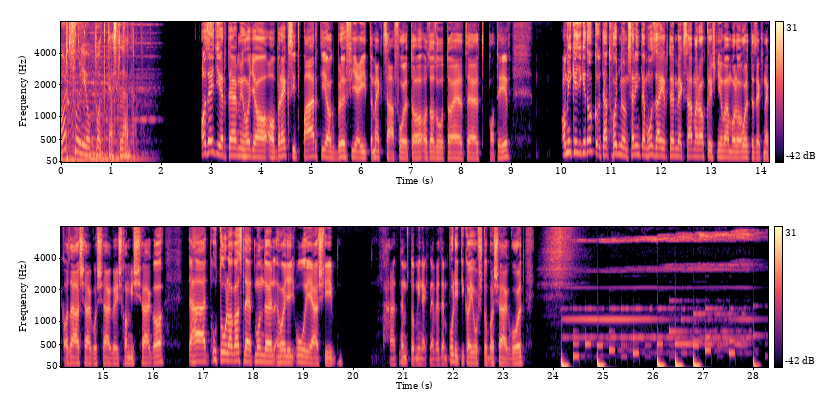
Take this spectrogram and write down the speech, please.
Portfolio Podcast Lab az egyértelmű, hogy a, a Brexit pártiak blöffjeit megcáfolta az azóta eltelt hat év. Amik egyébként akkor, tehát hogy mondjam, szerintem hozzáértő emberek számára akkor is nyilvánvaló volt ezeknek az álságossága és hamissága. Tehát utólag azt lehet mondani, hogy egy óriási, hát nem tudom minek nevezem, politikai ostobaság volt.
